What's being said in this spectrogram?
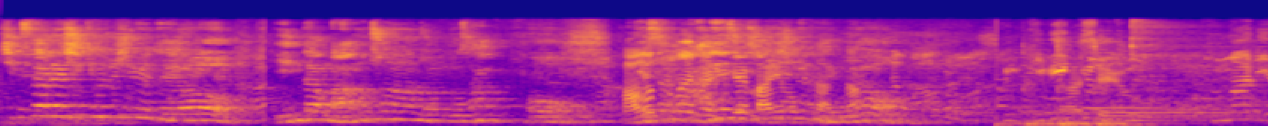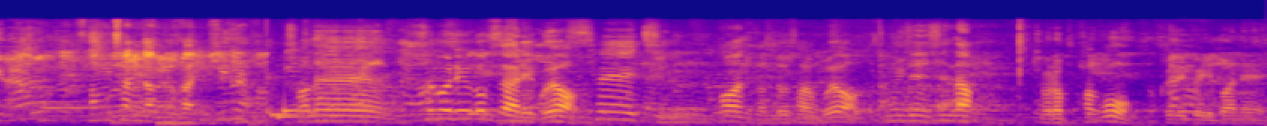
식사를 시켜주시면 돼요. 인당 15,000원 정도 상, 어. 15,000원 이면 예산 꽤 많이 안에서 먹지 않나? 시키시면 되고요. 두 마리랑 성찬 전도사님. 저는 27살이고요. 최진헌 전도사고요. 통신신학 졸업하고 그리고 이번에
